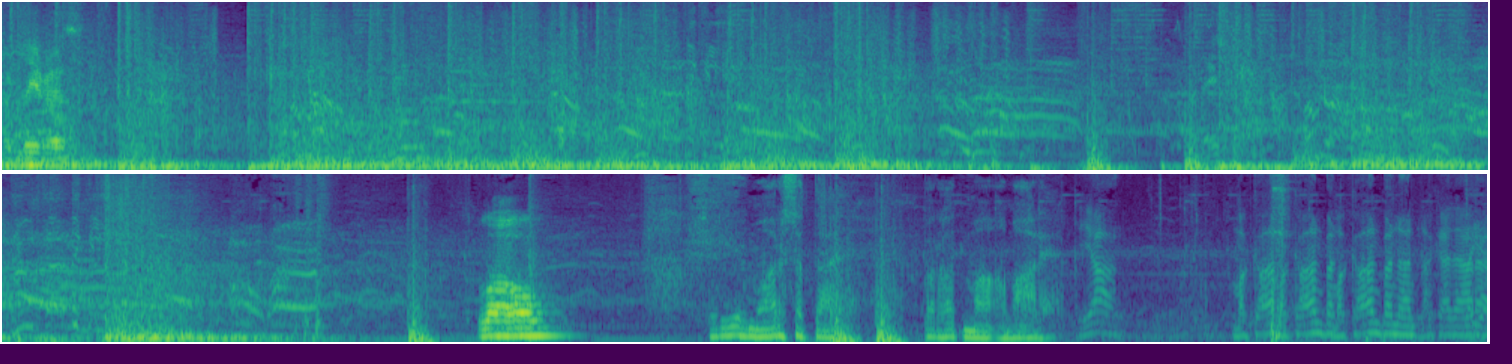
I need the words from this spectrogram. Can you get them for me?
For Lero's. Lol. शरीर मार सकता है पर आत्मा अमार है यार मकान मकान बन, मकान बना लकादारा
